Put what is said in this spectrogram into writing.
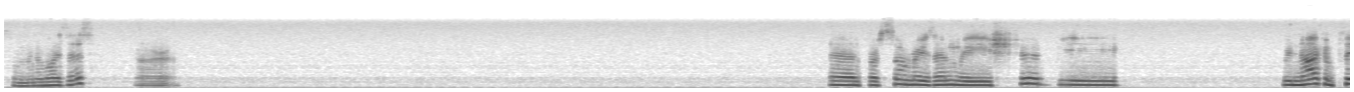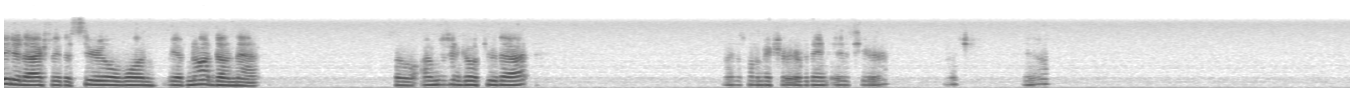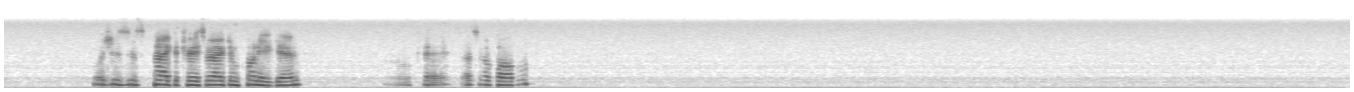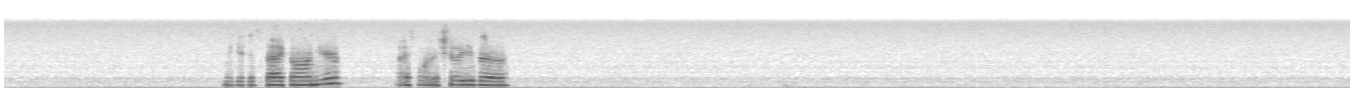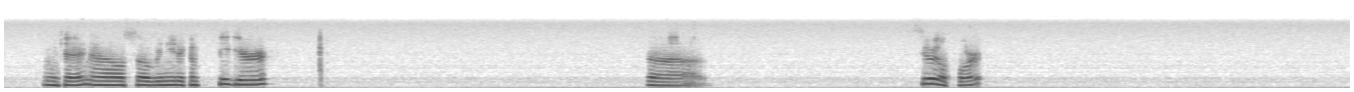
So minimize this and for some reason we should be we've not completed actually the serial one. We have not done that. So I'm just gonna go through that. I just want to make sure everything is here. Which yeah. Which is this packet tracer acting funny again. Okay that's no problem get this back on here. I just want to show you the Okay, now so we need to configure the serial port,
